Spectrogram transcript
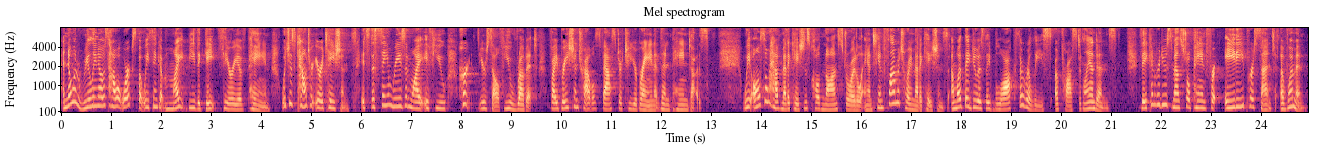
And no one really knows how it works, but we think it might be the gate theory of pain, which is counter irritation. It's the same reason why if you hurt yourself, you rub it. Vibration travels faster to your brain than pain does. We also have medications called nonsteroidal anti inflammatory medications. And what they do is they block the release of prostaglandins. They can reduce menstrual pain for 80% of women.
